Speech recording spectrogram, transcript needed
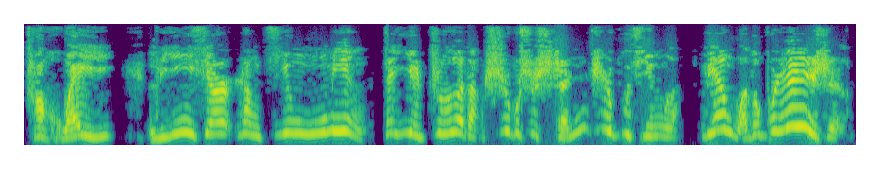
他怀疑林仙儿让金无命这一折腾，是不是神志不清了，连我都不认识了？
